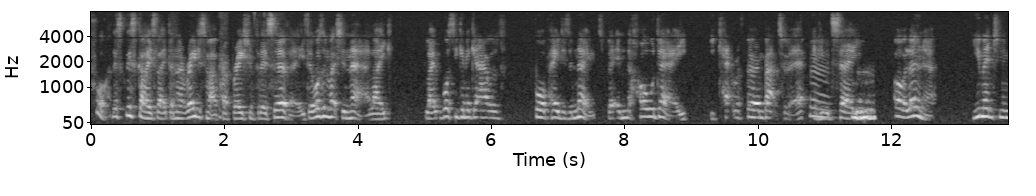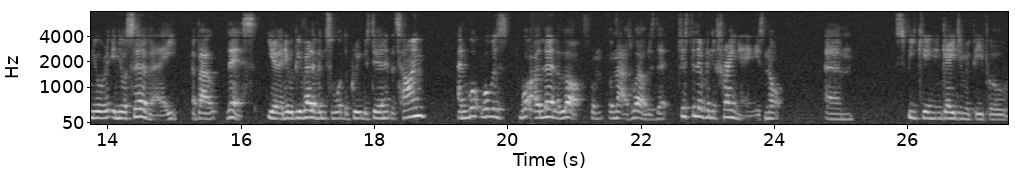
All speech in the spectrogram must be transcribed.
"Phew, this this guy's like done an outrageous amount of preparation for those surveys. There wasn't much in there. Like, like what's he going to get out of four pages of notes? But in the whole day, he kept referring back to it, and he Mm. would say, "Oh, Alona, you mentioned in your in your survey about this, know, and it would be relevant to what the group was doing at the time." And what, what was what I learned a lot from, from that as well is that just delivering the training is not um, speaking, engaging with people,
